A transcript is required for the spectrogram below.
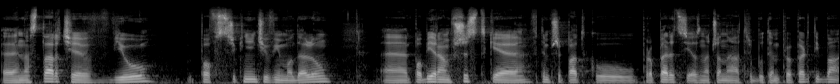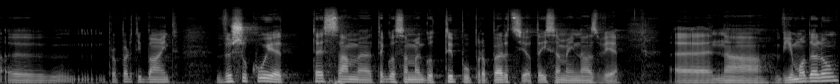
E, na starcie w view, po wstrzyknięciu view modelu, pobieram wszystkie, w tym przypadku proporcje oznaczone atrybutem property, e, property bind, wyszukuję te same, tego samego typu proporcje o tej samej nazwie na view modelu.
